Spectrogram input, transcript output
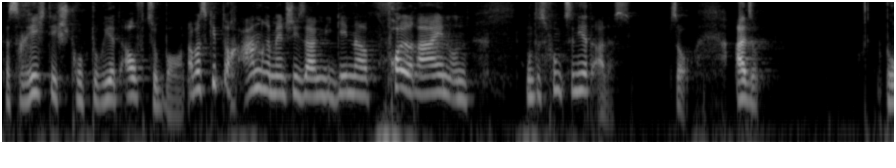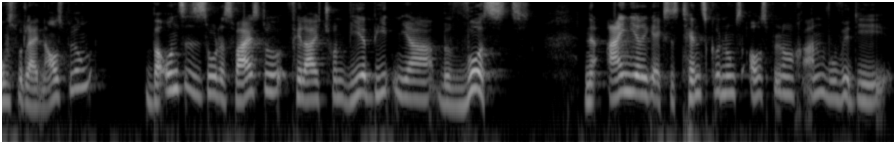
das richtig strukturiert aufzubauen. Aber es gibt auch andere Menschen, die sagen, die gehen da voll rein und, und es funktioniert alles. So, also, berufsbegleitende Ausbildung bei uns ist es so, das weißt du vielleicht schon, wir bieten ja bewusst eine einjährige Existenzgründungsausbildung noch an, wo wir die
